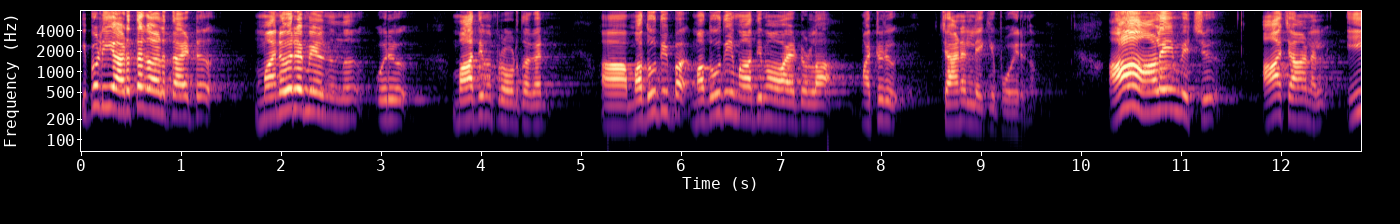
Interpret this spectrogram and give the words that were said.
ഇപ്പോൾ ഈ അടുത്ത കാലത്തായിട്ട് മനോരമയിൽ നിന്ന് ഒരു മാധ്യമപ്രവർത്തകൻ മധൂതി മധൂതി മാധ്യമമായിട്ടുള്ള മറ്റൊരു ചാനലിലേക്ക് പോയിരുന്നു. ആ ആളെയും വെച്ച് ആ ചാനൽ ഈ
